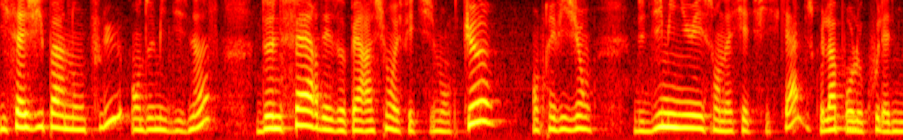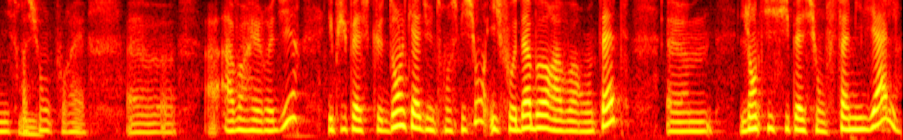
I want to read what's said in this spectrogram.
Il ne s'agit pas non plus, en 2019, de ne faire des opérations, effectivement, que en prévision de diminuer son assiette fiscale, parce que là, pour le coup, l'administration mmh. pourrait euh, avoir à redire. Et puis parce que dans le cas d'une transmission, il faut d'abord avoir en tête euh, l'anticipation familiale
